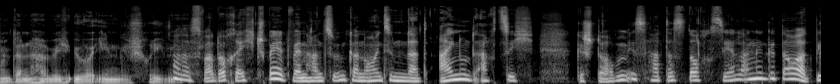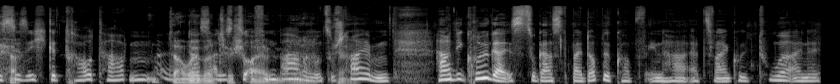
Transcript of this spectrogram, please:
Und dann habe ich über ihn geschrieben. Ja, das war doch recht spät. Wenn Hans Ünker 1981 gestorben ist, hat das doch sehr lange gedauert, bis Ja. Sie sich getraut haben, äh, Darüber das alles zu zu, offenbaren ja, und zu schreiben. Hardy Krüger ist zu Gast bei Doppelkopf in HR2 Kultur. Eine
